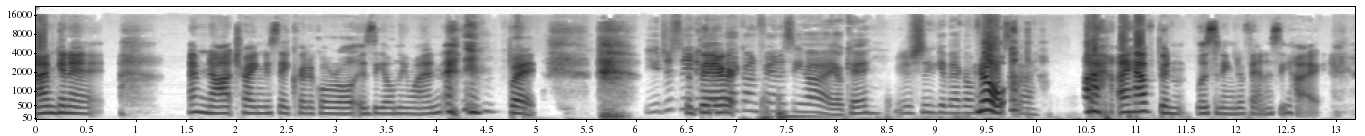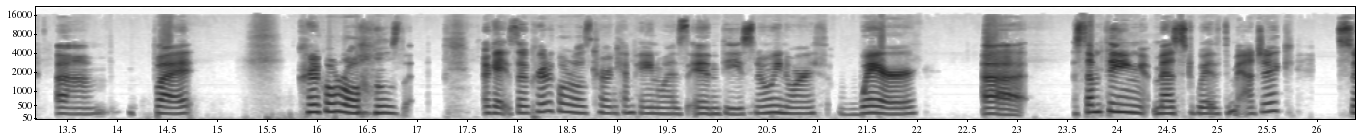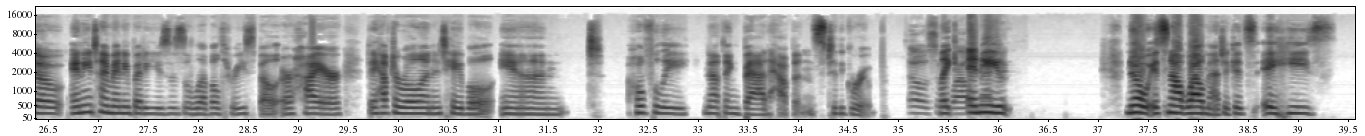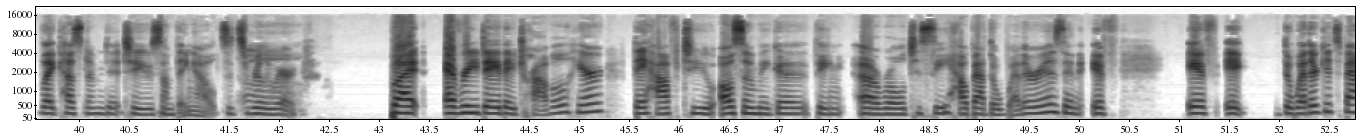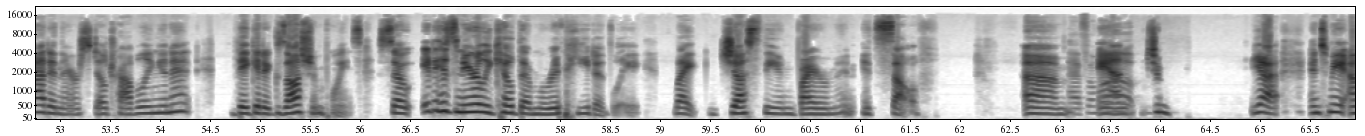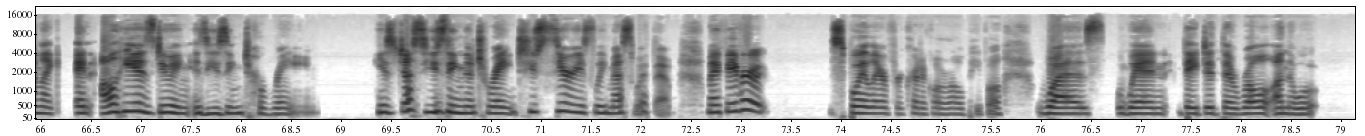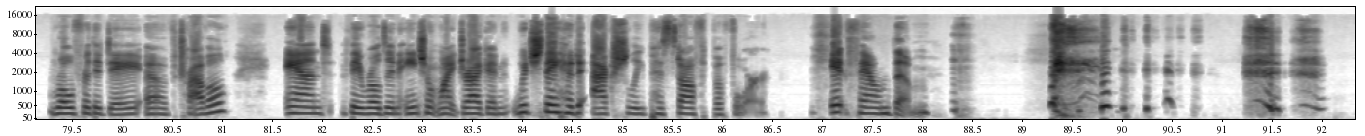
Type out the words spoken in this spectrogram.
i'm gonna i'm not trying to say critical role is the only one but You just need to There- get back on Fantasy High, okay? You just need to get back on No. Fantasy High. I, I have been listening to Fantasy High, um, but Critical Role's. Okay, so Critical Role's current campaign was in the Snowy North, where uh, something messed with magic. So anytime anybody uses a level three spell or higher, they have to roll on a table, and hopefully nothing bad happens to the group. Oh, so like wild any magic? no it's not wild magic. It's eh, he's like customed it to something else. It's really weird. Oh. but every day they travel here they have to also make a thing a roll to see how bad the weather is. And if if it the weather gets bad and they're still traveling in it they get exhaustion points so it has nearly killed them repeatedly like just the environment itself Um, and to, yeah, and to me, I'm like, and all he is doing is using terrain. He's just using the terrain to seriously mess with them. My favorite spoiler for Critical Role people was when they did the roll on the roll for the day of travel, and they rolled an ancient white dragon, which they had actually pissed off before. It found them.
